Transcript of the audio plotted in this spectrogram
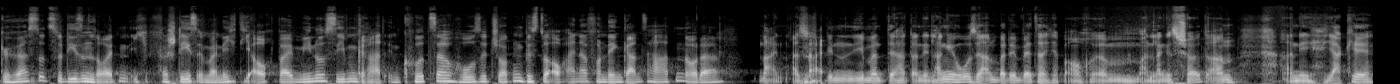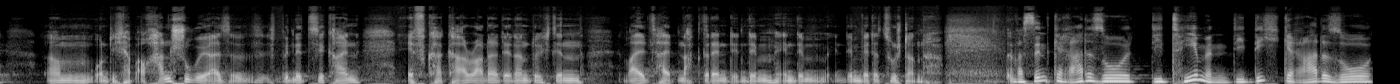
Gehörst du zu diesen Leuten, ich verstehe es immer nicht, die auch bei minus sieben Grad in kurzer Hose joggen? Bist du auch einer von den ganz harten oder? Nein, also Nein. ich bin jemand, der hat eine lange Hose an bei dem Wetter. Ich habe auch ähm, ein langes Shirt an, eine Jacke ähm, und ich habe auch Handschuhe. Also ich bin jetzt hier kein FKK-Runner, der dann durch den Wald halb nackt rennt in dem, in dem, in dem Wetterzustand. Was sind gerade so die Themen, die dich gerade so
